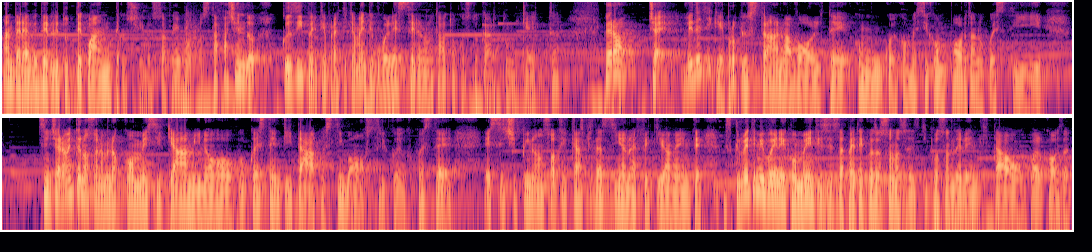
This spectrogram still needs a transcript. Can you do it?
andare a vederle tutte quante. Eccoci lo sapevo. Sta facendo così perché praticamente vuole essere notato questo Cartoon Cat. Però cioè vedete che è proprio strano a volte Comunque come si comportano questi Sinceramente non so nemmeno come si chiamino queste entità, questi mostri, queste SCP, non so che caspita siano effettivamente. Scrivetemi voi nei commenti se sapete cosa sono, se tipo sono delle entità o qualcosa.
